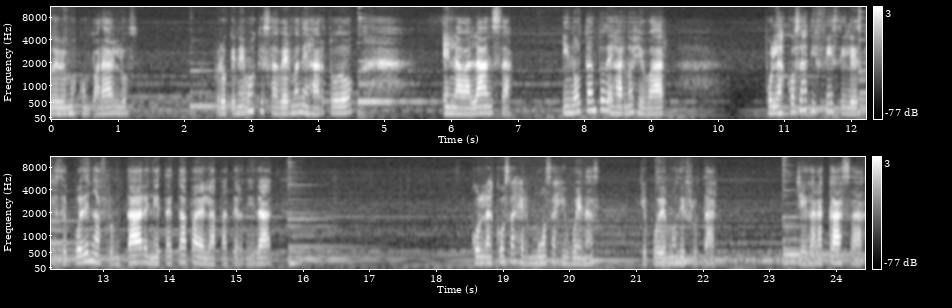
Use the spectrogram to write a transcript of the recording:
debemos compararlos, pero tenemos que saber manejar todo en la balanza y no tanto dejarnos llevar por las cosas difíciles que se pueden afrontar en esta etapa de la paternidad, con las cosas hermosas y buenas que podemos disfrutar. Llegar a casa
